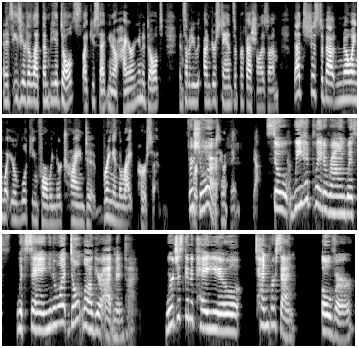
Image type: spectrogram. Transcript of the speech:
and it's easier to let them be adults. Like you said, you know, hiring an adult and somebody who understands the professionalism. That's just about knowing what you're looking for when you're trying to bring in the right person. For sure. Yeah. So yeah. we had played around with with saying, you know what, don't log your admin time. We're just going to pay you 10% over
